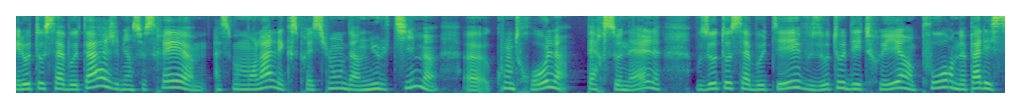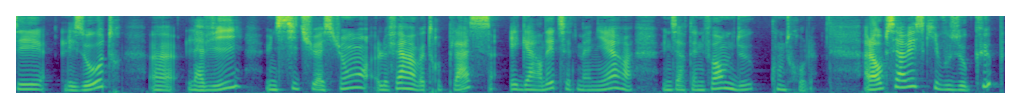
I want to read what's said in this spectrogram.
Et l'auto-sabotage, eh bien, ce serait euh, à ce moment-là l'expression d'un ultime contrôle personnel, vous auto-saboter, vous auto-détruire pour ne pas laisser les autres, la vie, une situation, le faire à votre place et garder de cette manière une certaine forme de contrôle. Alors observez ce qui vous occupe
